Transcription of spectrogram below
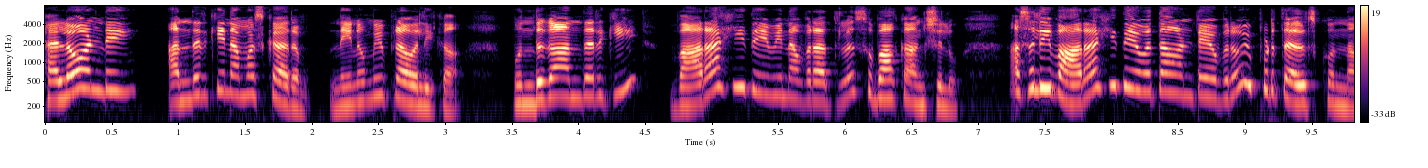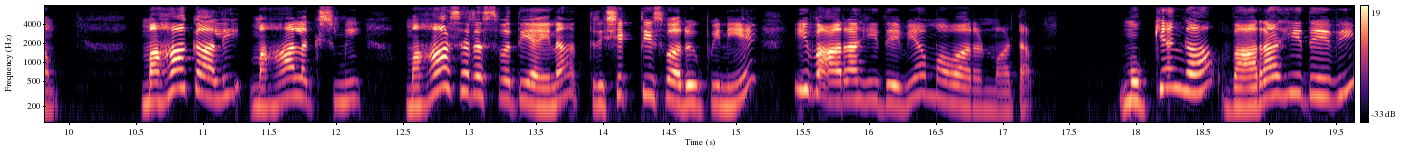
హలో అండి అందరికీ నమస్కారం. నేను మీ ప్రవళిక. ముందుగా అందరికీ వారాహీదేవి నవరాత్రుల శుభాకాంక్షలు. అసలు ఈ వారాహి దేవత అంటే ఎవరో ఇప్పుడు తెలుసుకుందాం. మహాకాళి మహాలక్ష్మి మహాసరస్వతి అయిన త్రిశక్తి స్వరూపిణియే ఈ వారాహిదేవి అమ్మవారు అనమాట ముఖ్యంగా వారాహీదేవి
